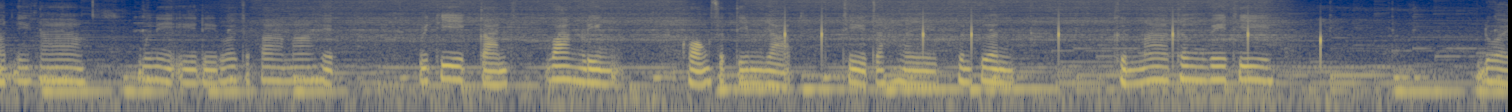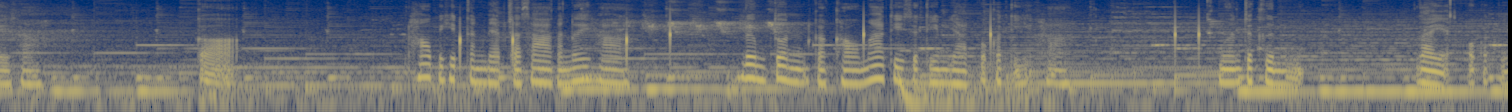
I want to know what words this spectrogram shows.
วัสดีค่ะมื่อนี้เอดีด้วยจะพามาเห็ด วิธีการว่างลิงของสตรีมยาดที่จะให้เพื่อนๆ ขึ้นมาเทิงเวทีด้วยค่ะ ก็เข้าไปเฮ็ดกันแบบซาๆกันเลยค่ะ เริ่มต้นกับเขามาที่สตรีมยาดปกติค่ะ เหมือนจะขึ้น ไรอะปกติ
